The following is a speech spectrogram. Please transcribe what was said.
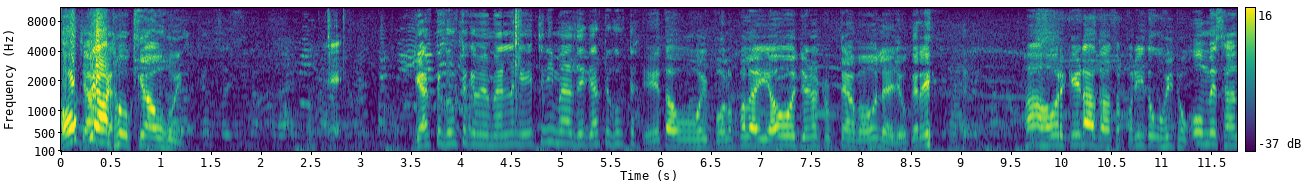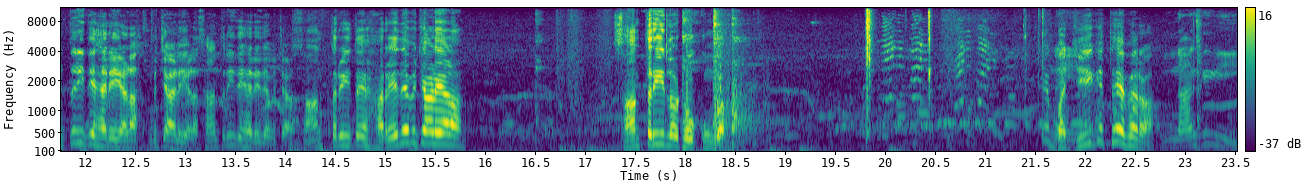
ਉਹ। ਪਿਆ ਠੋਕਿਆ ਉਹ ਹੀ। ਗਿਫਟ ਗੁਫਟ ਕਿਵੇਂ ਮਿਲਣਗੇ? ਇਹ ਚ ਨਹੀਂ ਮਿਲਦੇ ਗਿਫਟ ਗੁਫਟ। ਇਹ ਤਾਂ ਉਹੀ ਬੁਲਬੁਲਾ ਹੀ ਆ ਉਹ ਜਿਹੜਾ ਟੁੱਟਿਆ ਵਾ ਉਹ ਲੈ ਜਾਓ ਕਰੇ ਹਾਂ ਹੋਰ ਕਿਹੜਾ ਦੱਸ ਪ੍ਰੀਤ ਉਹੀ ਠੋਕ। ਉਹ ਮੈਂ ਸੰਤਰੀ ਤੇ ਹਰੇ ਵਾਲਾ ਵਿਚਾਲੇ ਵਾਲਾ ਸੰਤਰੀ ਤੇ ਹਰੇ ਦੇ ਵਿਚਾਲਾ। ਸੰਤਰੀ ਤੇ ਹਰੇ ਦੇ ਵਿਚਾਲੇ ਵਾਲਾ। ਸੰਤਰੀ ਲੋ ਠੋਕੂਗਾ। ਇਹ ਵੱਜੀ ਕਿੱਥੇ ਫਿਰ? ਲੰਘ ਗਈ।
